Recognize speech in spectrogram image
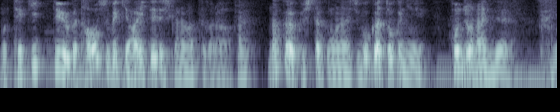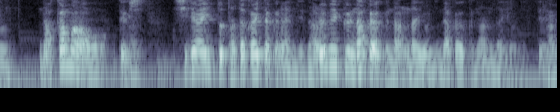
まあ、敵っていうか倒すべき相手でしかなかったからはい。仲良くしたくもないし僕は特に根性ないんであの仲間をていうかし知り合いと戦いたくないんでなるべく仲良くなんないように仲良くなんないようにって、はい。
